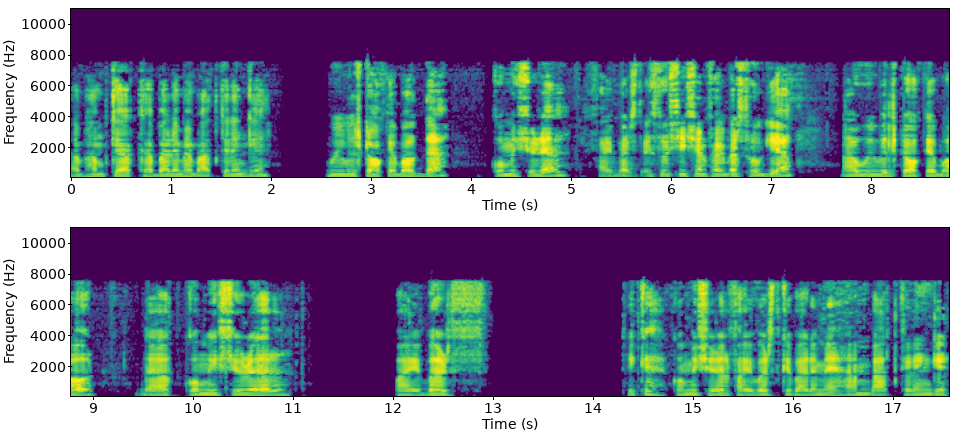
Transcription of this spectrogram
अब हम क्या का बारे में बात करेंगे? We will talk about the commissural fibres association fibres हो गया। Now we will talk about the commissural fibres ठीक है कॉमिशरल फाइबर्स के बारे में हम बात करेंगे।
